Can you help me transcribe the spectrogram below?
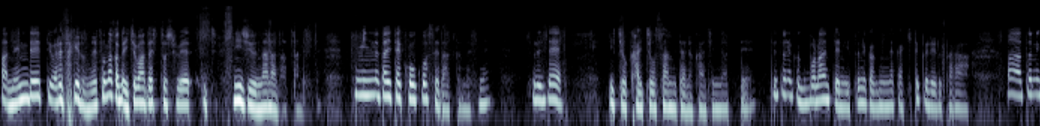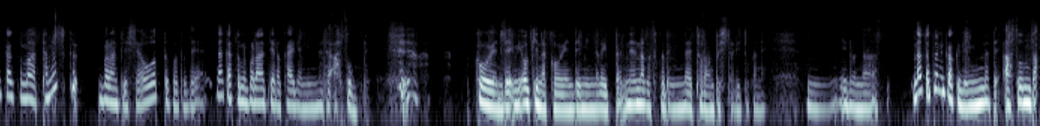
まあ年齢って言われたけどね、その中で一番私年上、27だったんですね。みんな大体高校生だったんですね。それで、一応会長さんみたいな感じになって、で、とにかくボランティアにとにかくみんなが来てくれるから、まあ、とにかくまあ、楽しくボランティアしちゃおうってことで、なんかそのボランティアの会にはみんなで遊んで、公園で、大きな公園でみんながいっぱいね、なんかそこでみんなでトランプしたりとかね、うん、いろんな、なんかとにかくね、みんなで遊んだ。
